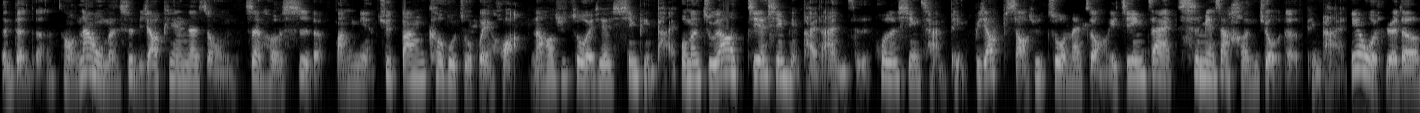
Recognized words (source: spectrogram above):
等等的。哦，那我们是比较偏那种整合式的方面，去帮客户做规划，然后去做一些新品牌。我们主要接新品牌的案子或者新产品，比较少去做那种已经在市面上很久的品牌，因为我觉得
